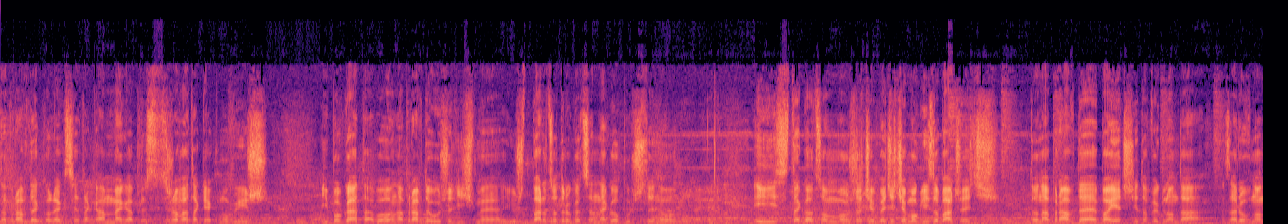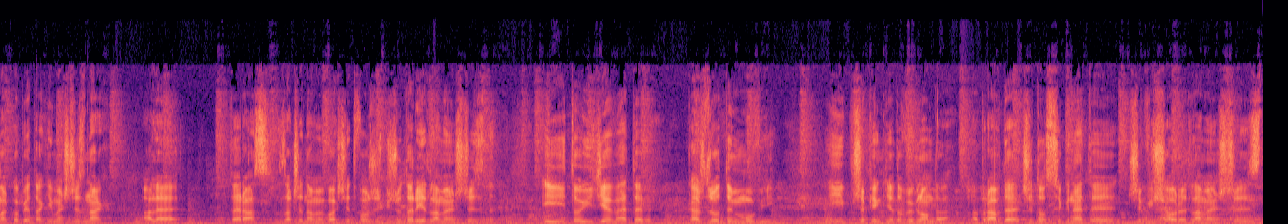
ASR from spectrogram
jest naprawdę kolekcja taka mega prestiżowa, tak jak mówisz, i bogata, bo naprawdę użyliśmy już bardzo drogocennego bursztynu i z tego, co możecie, będziecie mogli zobaczyć, to naprawdę bajecznie to wygląda zarówno na kobietach i mężczyznach, ale teraz zaczynamy właśnie tworzyć biżuterię dla mężczyzn i to idzie w eter. Każdy o tym mówi. I przepięknie to wygląda. Naprawdę, czy to sygnety, czy wisiory dla mężczyzn.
